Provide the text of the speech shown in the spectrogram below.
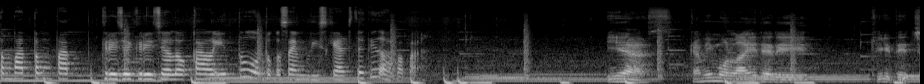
tempat-tempat gereja-gereja lokal itu untuk assembly scared itu apa pak? Iya, kami mulai dari GITC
